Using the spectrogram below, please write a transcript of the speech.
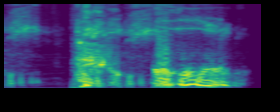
Gosh, gosh, here.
